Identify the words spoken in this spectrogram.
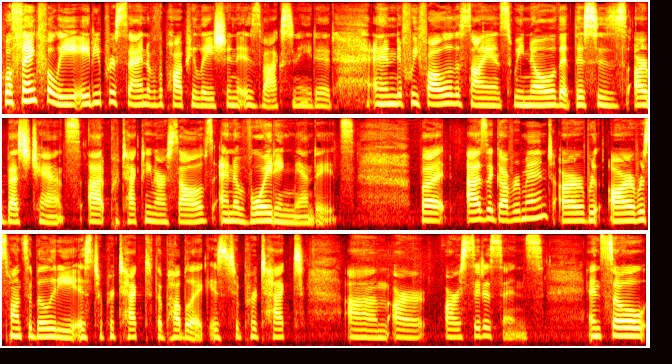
Well, thankfully, 80% of the population is vaccinated. And if we follow the science, we know that this is our best chance at protecting ourselves and avoiding mandates. But as a government, our, our responsibility is to protect the public, is to protect um, our, our citizens. And so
